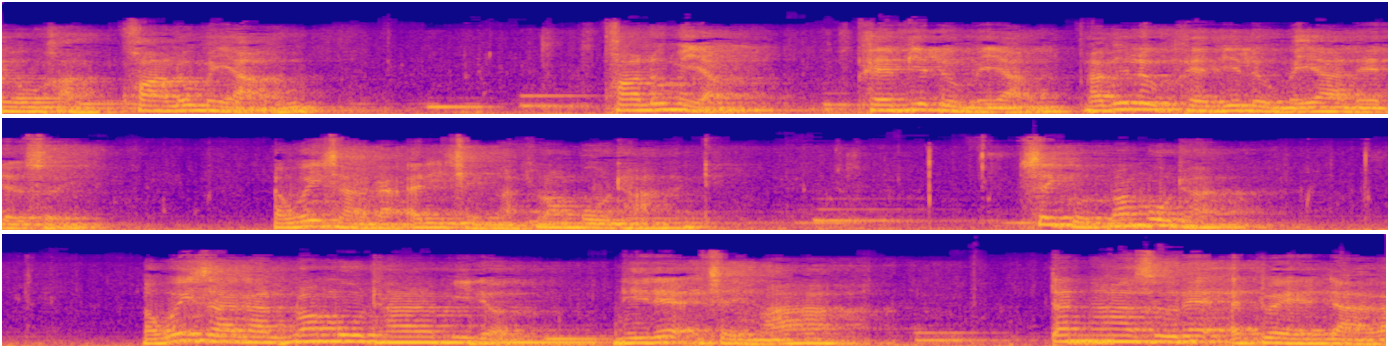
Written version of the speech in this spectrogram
ယုံဟာခွာလို့မရဘူးခွာလို့မရဘူးဖယ်ပြစ်လို့မရဘူးဘာဖြစ်လို့ဖယ်ပြစ်လို့မရလဲလို့ဆိုရင်အဝိဇ္ဇာကအဲ့ဒီချိန်မှာလွှမ်းမိုးထားတယ်စိတ်ကိုလွှမ်းမိုးထားအဝိဇ္ဇာကလွှမ်းမိုးထားပြီးတော့နေတဲ့အချိန်မှာတဏှာဆိုတဲ့အတွေ့အတာက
